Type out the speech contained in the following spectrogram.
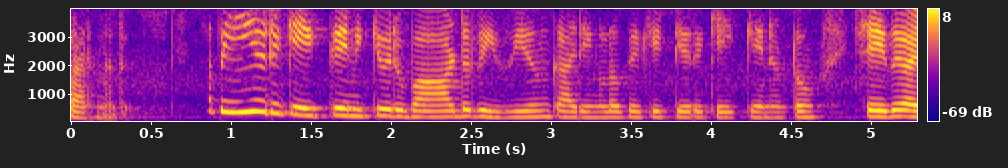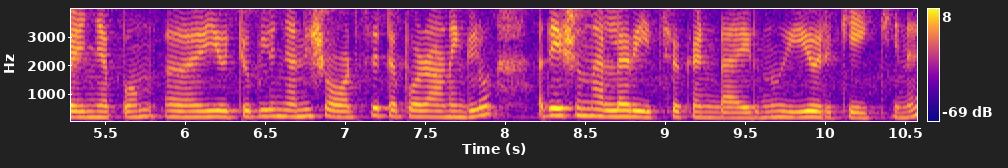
പറഞ്ഞത്. അപ്പോൾ ഈ ഒരു കേക്ക് എനിക്ക് ഒരുപാട് റിവ്യൂവും കാര്യങ്ങളൊക്കെ കിട്ടിയൊരു കേക്കാണ് കേട്ടോ. ചെയ്ത് കഴിഞ്ഞപ്പം യൂട്യൂബിൽ ഞാൻ ഷോർട്സ് ഇട്ടപ്പോഴാണെങ്കിലും അത്യാവശ്യം നല്ല റീച്ചൊക്കെ ഉണ്ടായിരുന്നു ഈ ഒരു കേക്കിന്.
